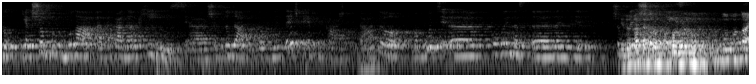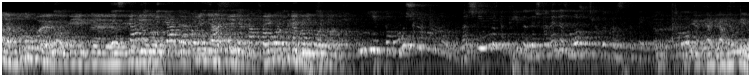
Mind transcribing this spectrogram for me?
Ну, якщо б була така необхідність, щоб додати до гніздечка, як ви кажете, да, то мабуть повинна е, щоб І додати повернути. Ну, Клопотання було б Ну, від е, листа від відділу підрядної організації, яка проводить Ні, тому що ну, значить їм не потрібно, значить вони не зможуть їх використати. Тому Я, я, я розумію.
